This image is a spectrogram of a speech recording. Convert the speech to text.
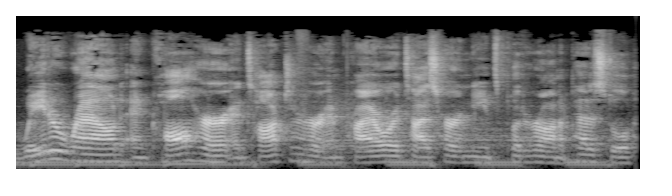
wait around and call her and talk to her and prioritize her needs, put her on a pedestal,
